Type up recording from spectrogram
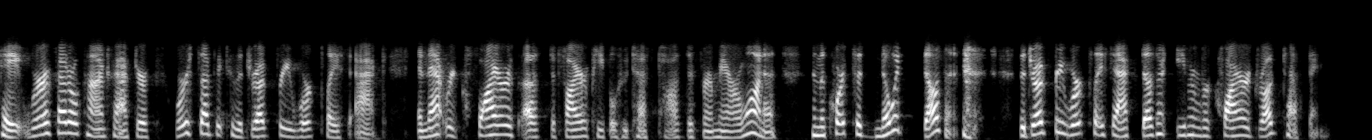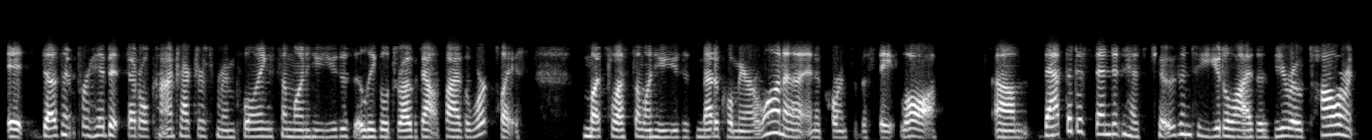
hey, we're a federal contractor, we're subject to the Drug Free Workplace Act, and that requires us to fire people who test positive for marijuana. And the court said, no, it doesn't. the Drug Free Workplace Act doesn't even require drug testing. It doesn't prohibit federal contractors from employing someone who uses illegal drugs outside the workplace, much less someone who uses medical marijuana in accordance with the state law. Um, that the defendant has chosen to utilize a zero tolerance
